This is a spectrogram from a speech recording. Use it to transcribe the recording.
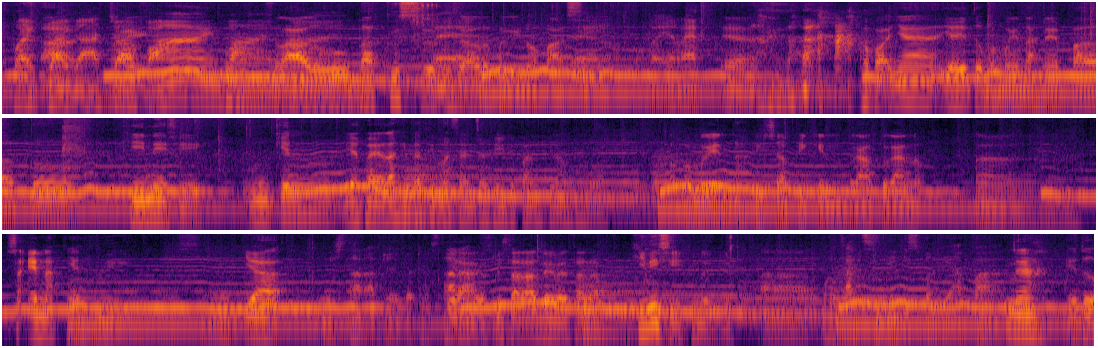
baik-baik Ah, aja, baik. fine, fine. Selalu bagus dan Eh. selalu berinovasi. Kayak red. ya pokoknya ya itu pemerintah Nepal tuh gini sih mungkin ya baiklah kita tadi Mas di depan bilang bahwa kalau pemerintah bisa bikin peraturan eh, seenaknya sendiri ya Lebih startup daripada ya startup. bisa ada startup gini sih sebenarnya Eh, mengkaji ini seperti apa? nah itu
